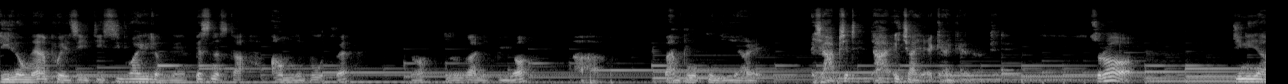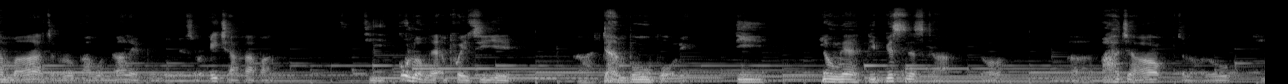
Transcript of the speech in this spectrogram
ဒီလုပ်ငန်းအဖွဲ့အစည်းဒီစီးပွားရေးလုပ်ငန်း business ကအောင်မြင်ဖို့အတွက်เนาะသူတို့ကနေပြီးတော့အာပံ့ပိုးကူညီရတဲ့အရာဖြစ်တယ်ဒါ HR ရဲ့အခန်းကဏ္ဍဖြစ်တယ်ဆိုတော့ဒီနေရာမှာကျွန်တော်တို့ဘာကိုနားလည်ဖို့လုပ်လဲဆိုတော့ HR ကပါဒီကိုလုပ်ငန်းအဖွဲ့အစည်းရဲ့ဒံပိုးပေါ့လေဒီလုပ်ငန်းဒီ business ကเนาะအာ ဘာကြောင့်ကျွန်တော်တို့ဒီ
